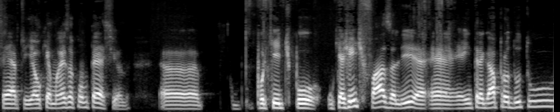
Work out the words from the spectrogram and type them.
Certo, e é o que mais acontece, Ana. Uh, porque, tipo, o que a gente faz ali é, é, é, entregar produto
